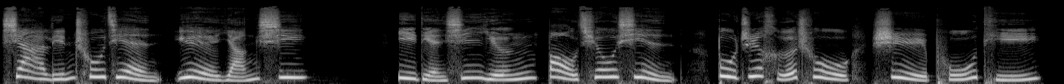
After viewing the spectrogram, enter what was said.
夏林初见岳阳西。一点新萤报秋信，不知何处是菩提。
